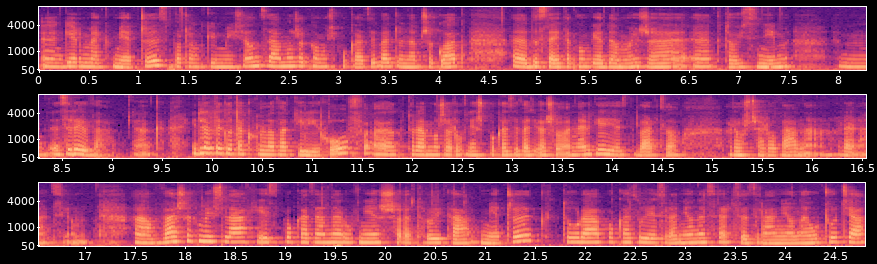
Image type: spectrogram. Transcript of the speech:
e, giermek mieczy z początkiem miesiąca może komuś pokazywać, że na przykład e, dostaje taką wiadomość, że ktoś z nim zrywa, tak? I dlatego ta królowa kielichów, e, która może również pokazywać Waszą energię, jest bardzo rozczarowana relacją. A w Waszych myślach jest pokazana również trójka mieczy, która pokazuje zranione serce, zranione uczucia.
